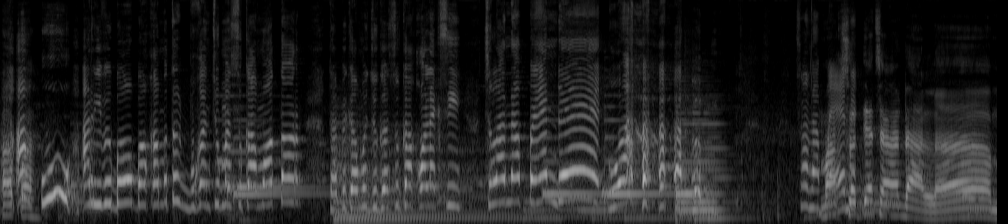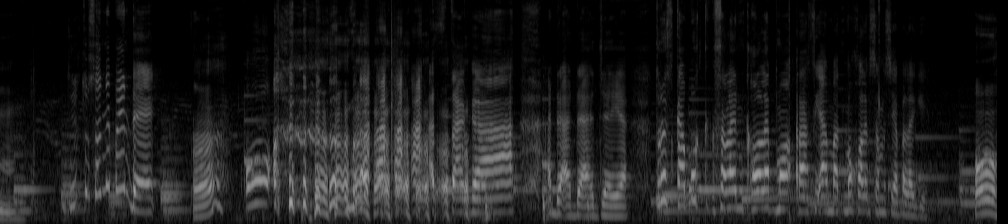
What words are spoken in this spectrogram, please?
Ah, uh, Ari Wibowo bahwa kamu tuh bukan cuma suka motor, tapi kamu juga suka koleksi celana pendek. Wah. celana pendek. Maksudnya celana dalam. Jadi tulisannya pendek. Hah? Oh, astaga, ada-ada aja ya. Terus kamu selain collab mau Raffi Ahmad mau collab sama siapa lagi? Oh,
